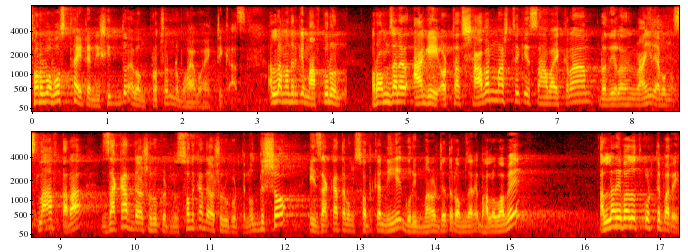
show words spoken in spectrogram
সর্বাবস্থা এটা নিষিদ্ধ এবং প্রচণ্ড ভয়াবহ একটি কাজ। আল্লাহ আমাদেরকে মাফ করুন রমজানের আগে, অর্থাৎ শাবান মাস থেকে সাহাবা একরাম রদিউল্লাহমাইন এবং স্লাফ তারা জাকাত দেওয়া শুরু করতেন, সদকা দেওয়া শুরু করতেন। উদ্দেশ্য, এই জাকাত এবং সদকা নিয়ে গরিব মানুষ যাতে রমজানে ভালোভাবে আল্লাহর ইবাদত করতে পারে,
